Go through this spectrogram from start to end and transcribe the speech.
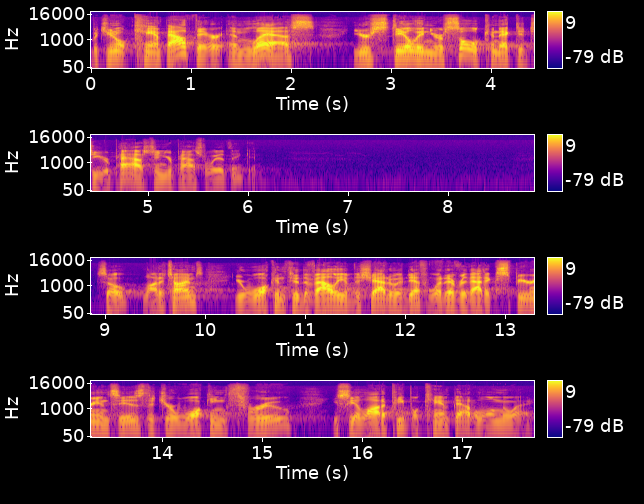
But you don't camp out there unless you're still in your soul connected to your past and your past way of thinking. So, a lot of times, you're walking through the valley of the shadow of death, whatever that experience is that you're walking through, you see a lot of people camped out along the way.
